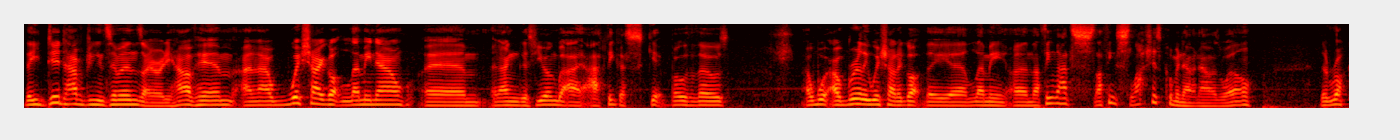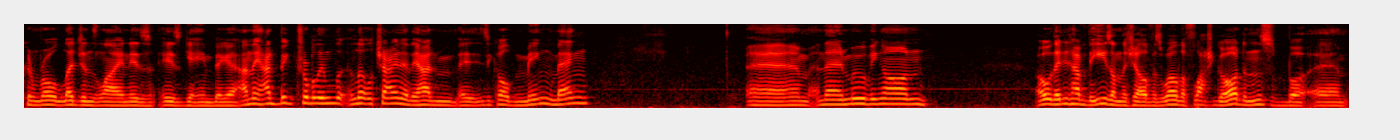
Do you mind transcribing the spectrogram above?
They did have Gene Simmons, I already have him, and I wish I got Lemmy now, um, and Angus Young, but I, I think I skipped both of those. I, I really wish I'd have got the uh, Lemmy, and I think that's I think Slash is coming out now as well. The Rock and Roll Legends line is is getting bigger, and they had Big Trouble in, in Little China. They had is he called Ming Meng? Um, and then moving on, Oh, they did have these on the shelf as well, the Flash Gordons, but um,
